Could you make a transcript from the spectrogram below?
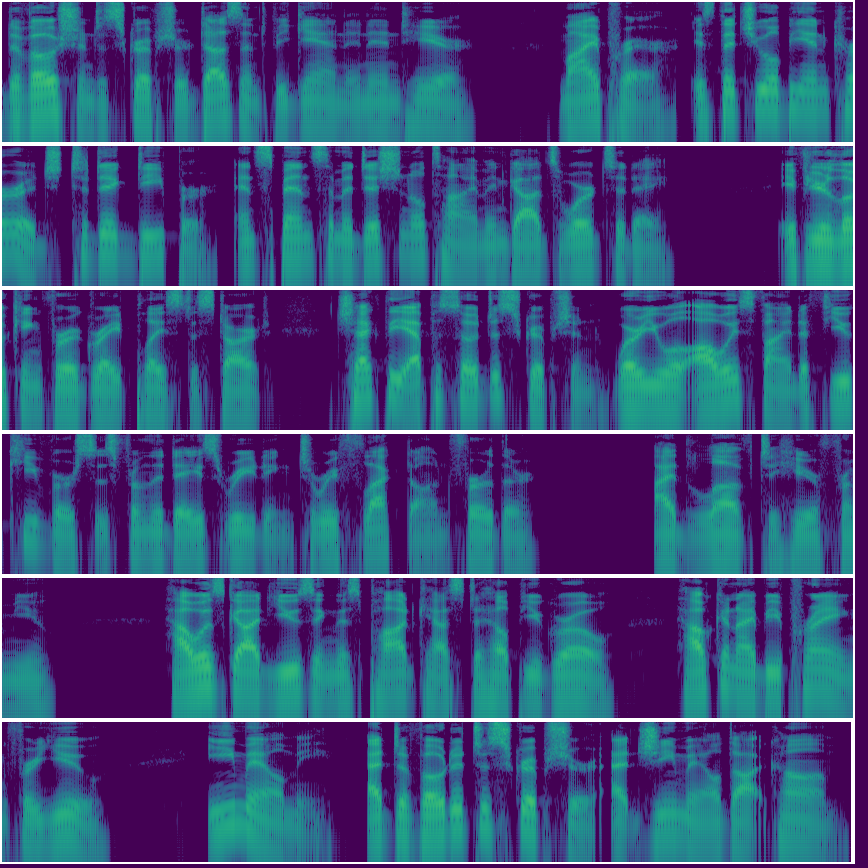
Devotion to Scripture doesn't begin and end here. My prayer is that you will be encouraged to dig deeper and spend some additional time in God's Word today. If you're looking for a great place to start, check the episode description where you will always find a few key verses from the day's reading to reflect on further. I'd love to hear from you. How is God using this podcast to help you grow? How can I be praying for you? Email me at devotedtoscripture at gmail.com.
